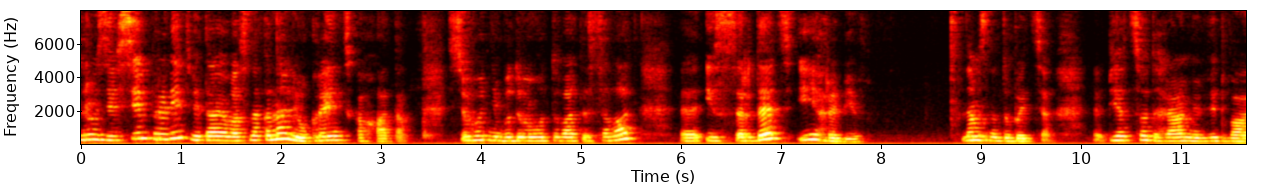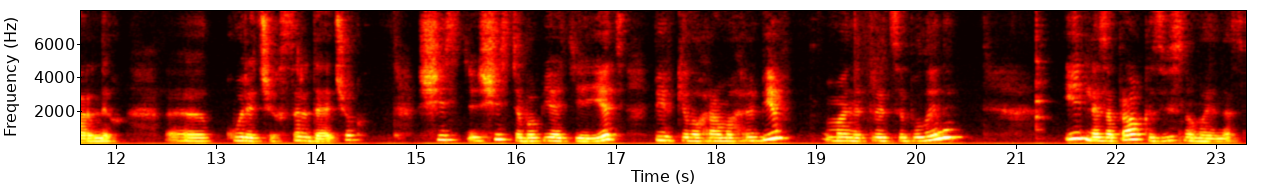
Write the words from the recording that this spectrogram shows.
Друзі, всім привіт! Вітаю вас на каналі Українська хата. Сьогодні будемо готувати салат е, із сердець і грибів. Нам знадобиться 500 грамів відварених е, курячих сердечок, 6, 6 або 5 яєць, пів кілограма грибів, у мене 3 цибулини і для заправки, звісно, майонез.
